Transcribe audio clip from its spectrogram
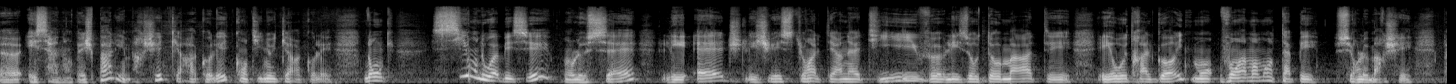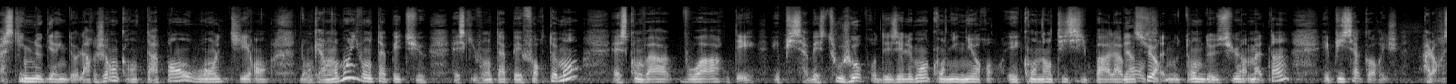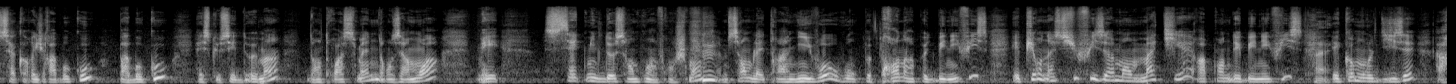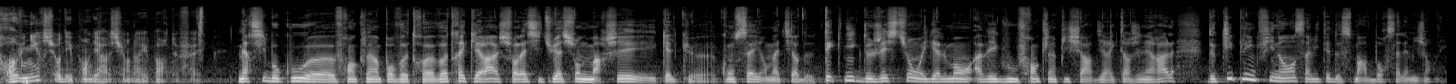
Euh, et ça n'empêche pas les marchés de caracoler, de continuer de caracoler. Donc, si on doit baisser, on le sait, les hedges, les gestions alternatives, les automates et, autres algorithmes vont à un moment taper sur le marché parce qu'ils ne gagnent de l'argent qu'en tapant ou en le tirant. Donc à un moment, ils vont taper dessus. Est-ce qu'ils vont taper fortement? Est-ce qu'on va voir des... Et puis ça baisse toujours pour des éléments qu'on ignore et qu'on n'anticipe pas à l'avance. Ça nous tombe dessus un matin et puis ça corrige. Alors ça corrigera beaucoup, pas beaucoup. Est-ce que c'est demain, dans trois semaines, dans un mois? Mais 7200 points, franchement, ça me semble être un niveau où on peut prendre un peu de bénéfices. Et puis, on a suffisamment matière à prendre des bénéfices. Et comme on le disait, à revenir sur des pondérations dans les portefeuilles. Merci beaucoup, euh, Franklin, pour votre, votre éclairage sur la situation de marché et quelques conseils en matière de technique de gestion également avec vous, Franklin Pichard, directeur général de Kipling Finance, invité de Smart Bourse à la mi-journée.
